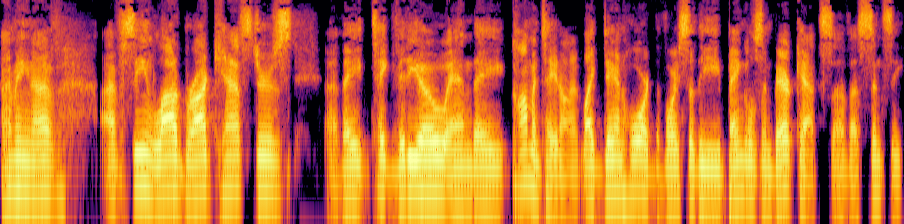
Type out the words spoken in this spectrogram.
I mean, I've I've seen a lot of broadcasters. Uh, they take video and they commentate on it, like Dan Hoard, the voice of the Bengals and Bearcats of uh, Cincy,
